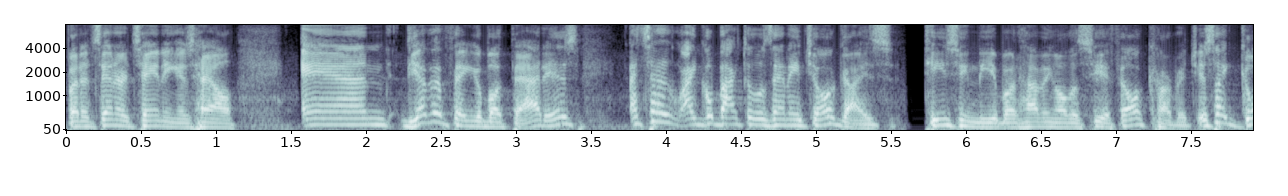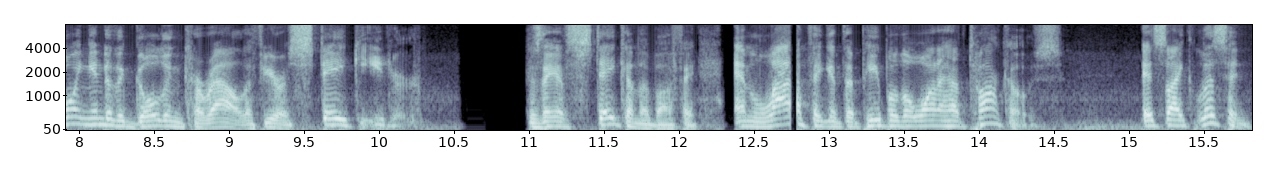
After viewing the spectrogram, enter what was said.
but it's entertaining as hell. And the other thing about that is, that's how I go back to those NHL guys teasing me about having all the CFL coverage. It's like going into the Golden Corral if you're a steak eater, because they have steak on the buffet, and laughing at the people that want to have tacos. It's like, listen,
